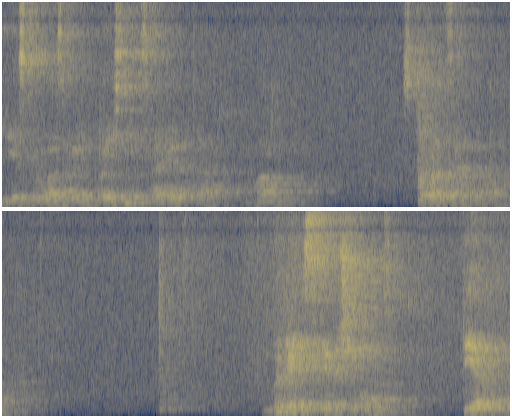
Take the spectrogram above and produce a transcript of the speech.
Если у вас болит поясница, это вам стопроцентно поможет. Выглядит следующим образом. Первое,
